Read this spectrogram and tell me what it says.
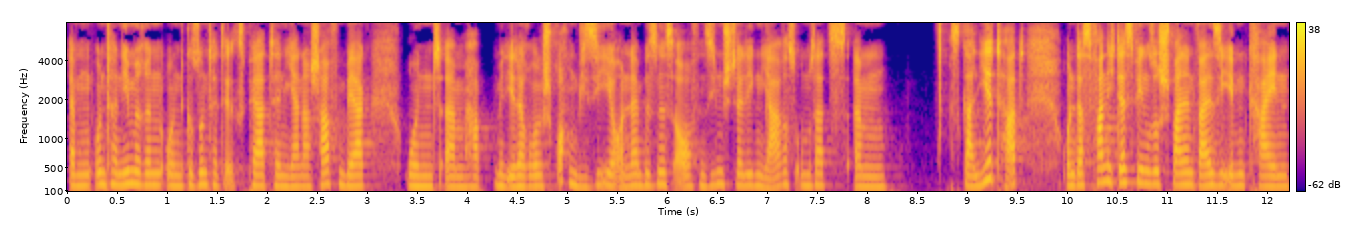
ähm, Unternehmerin und Gesundheitsexpertin Jana Scharfenberg und ähm, habe mit ihr darüber gesprochen, wie sie ihr Online-Business auf einen siebenstelligen Jahresumsatz ähm, skaliert hat. Und das fand ich deswegen so spannend, weil sie eben kein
